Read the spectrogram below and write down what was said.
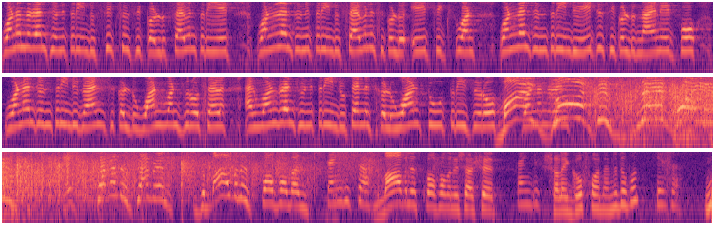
123 into 6 is equal to 738. 123 into 7 is equal to 861. 123 into 8 is equal to 984. 123 into 9 is equal to 1107. And 123 into 10 is equal to 1230. My God, this great boys! It's 7 to 7. It's a marvelous performance. Thank you, sir. Marvelous performance, Shashit. Thank you, sir. Shall I go for another one? Yes, sir. Hmm?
